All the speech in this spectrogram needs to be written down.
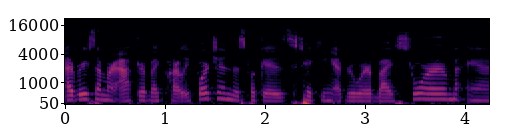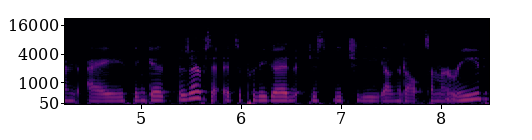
Every Summer After by Carley Fortune. This book is taking everywhere by storm, and I think it deserves it. It's a pretty good, just beachy young adult summer read.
